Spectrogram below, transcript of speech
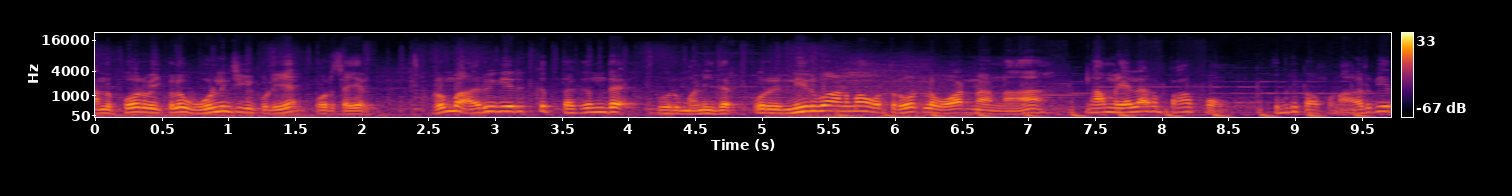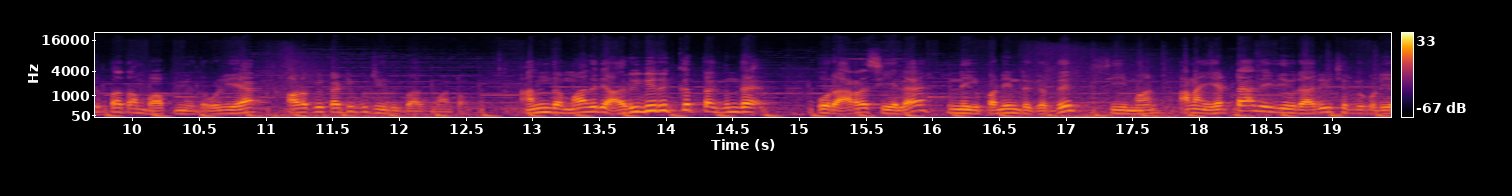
அந்த போர்வைக்குள்ளே ஒளிஞ்சிக்கக்கூடிய ஒரு செயல். ரொம்ப அறிவியருக்கு தகுந்த ஒரு மனிதர். ஒரு நிர்வாணமாக ஒருத்தர் ரோட்டில் ஓடினான்னா நாம் எல்லாரும் பார்ப்போம். எப்படி பார்ப்போம்னா அறிவியற்பாக தான் பார்ப்போமே இந்த ஒழிய அவனை போய் கட்டி பிடிச்சிக்கிறதுக்கு பார்க்க மாட்டோம். அந்த மாதிரி அறிவிற்கு தகுந்த ஒரு அரசியலை இன்னைக்கு பண்ணிட்டு இருக்கிறது சீமான். ஆனால் எட்டாம் தேதி இவர் அறிவிச்சிருக்கக்கூடிய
